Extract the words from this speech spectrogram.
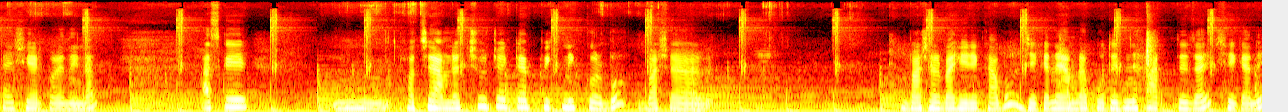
তাই শেয়ার করে নিলাম। আজকে হচ্ছে আমরা ছোট একটা পিকনিক করব, বাসার বাসার বাহিরে খাব, যেখানে আমরা প্রতিদিন হাঁটতে যাই, সেখানে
